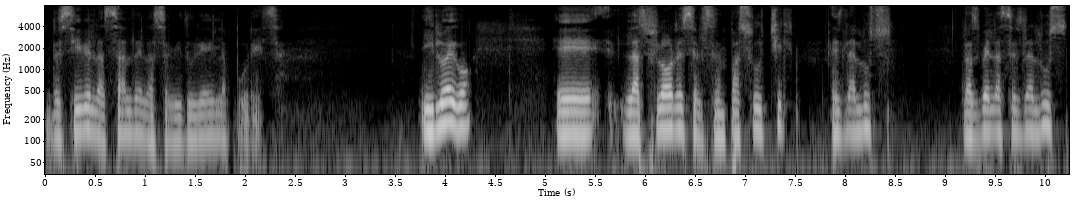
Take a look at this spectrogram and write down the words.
recibe la sal de la sabiduría y la pureza. Y luego, eh, las flores, el cempasúchil, es la luz. Las velas es la luz.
